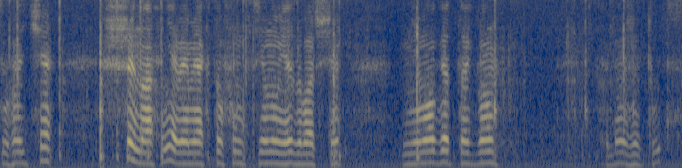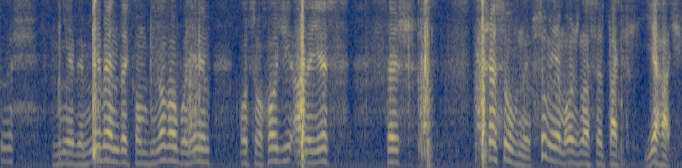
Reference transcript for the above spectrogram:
słuchajcie, szynach. Nie wiem jak to funkcjonuje. Zobaczcie. Nie mogę tego. Chyba, że tu coś. Nie wiem, nie będę kombinował, bo nie wiem o co chodzi, ale jest też przesuwny. W sumie można sobie tak jechać.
